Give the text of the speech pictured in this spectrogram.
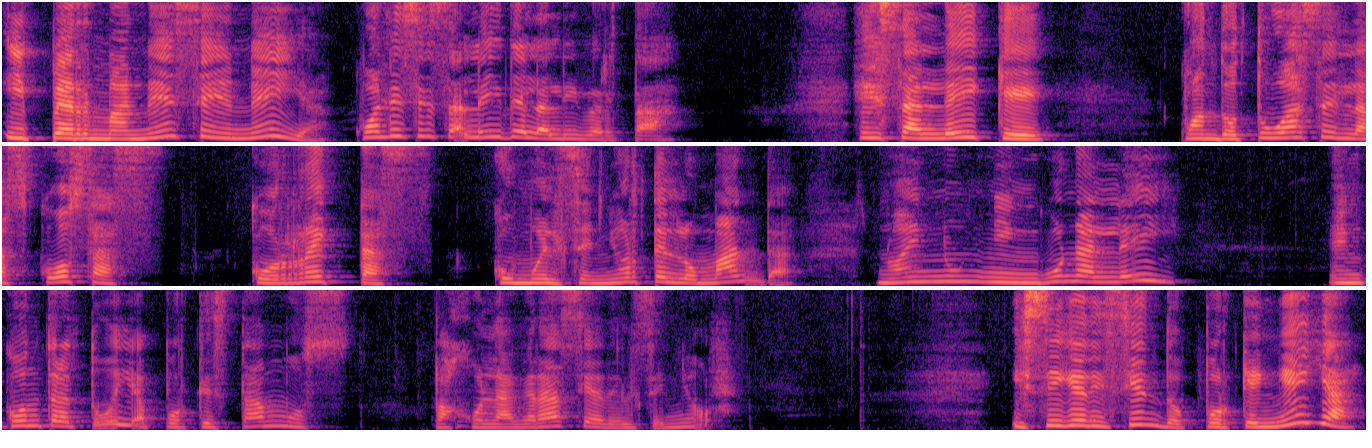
y permanece en ella. ¿Cuál es esa ley de la libertad? Esa ley que cuando tú haces las cosas correctas como el Señor te lo manda, no hay ninguna ley en contra tuya porque estamos bajo la gracia del Señor. Y sigue diciendo, porque en ella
